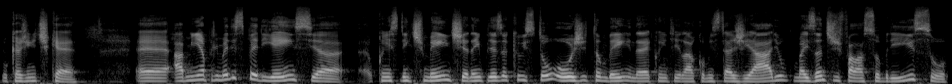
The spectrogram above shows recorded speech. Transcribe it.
o que a gente quer. É, a minha primeira experiência, coincidentemente, é na empresa que eu estou hoje também, né? Que eu entrei lá como estagiário. Mas antes de falar sobre isso,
